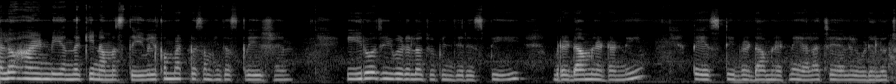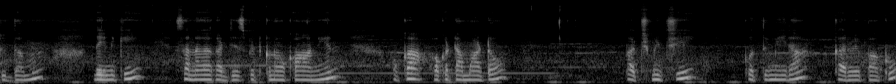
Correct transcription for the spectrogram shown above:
హలో హాయ్ అండి అందరికీ నమస్తే. Welcome back to Samhita's creation ఈరోజు ఈ వీడియోలో చూపించే రెసిపీ బ్రెడ్ ఆమ్లెట్ అండి. టేస్టీ బ్రెడ్ ఆమ్లెట్ని ఎలా చేయాలో ఈ వీడియోలో చూద్దాము. దీనికి సన్నగా కట్ చేసి పెట్టుకున్న ఒక ఆనియన్ ఒక ఒక టమాటో పచ్చిమిర్చి కొత్తిమీర కరివేపాకు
